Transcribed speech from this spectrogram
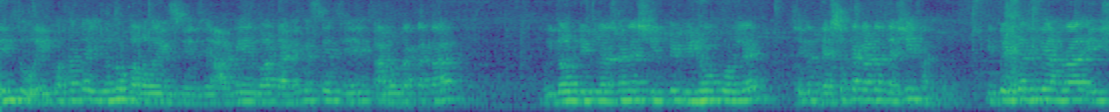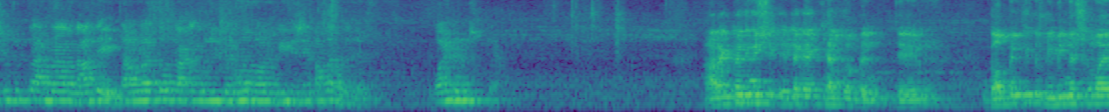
কিন্তু এই কথাটা এই জন্য বলা হয়েছে যে আগে এবার দেখা গেছে যে কালো টাকাটা উইদাউট ডিক্লারেশনে শিল্পে বিনিয়োগ করলে সেটা দেশের টাকাটা দেশেই থাকতো। কিন্তু এটা যদি আমরা এই সুযোগটা আমরা না দেই, তাহলে হয়তো টাকাগুলি যে কোনো ভাবে বিদেশে পাচার হয়ে যাবে। পয়েন্ট হচ্ছে আর একটা জিনিস এটাকে খেয়াল করবেন যে গভর্নমেন্ট কিন্তু বিভিন্ন সময়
